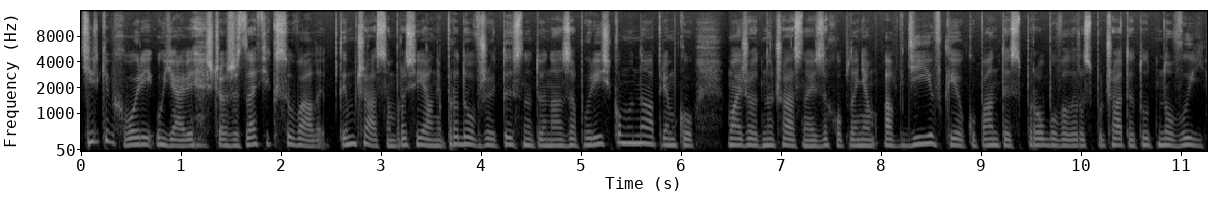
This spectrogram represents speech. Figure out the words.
Тільки в хворій уяві, що ж зафіксували. Тим часом росіяни продовжують тиснути на запорізькому напрямку. Майже одночасно із захопленням Авдіївки окупанти спробували розпочати тут новий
